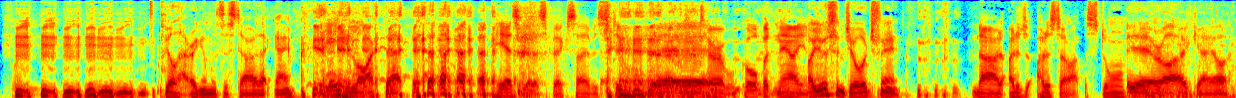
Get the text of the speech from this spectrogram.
Bill Harrigan was the star of that game. he, he liked that. he has got a spec saver still. Yeah, that was a terrible call, but now you know. Are you a St George fan? no, I just I just don't like the Storm. Yeah, right. Okay, I,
